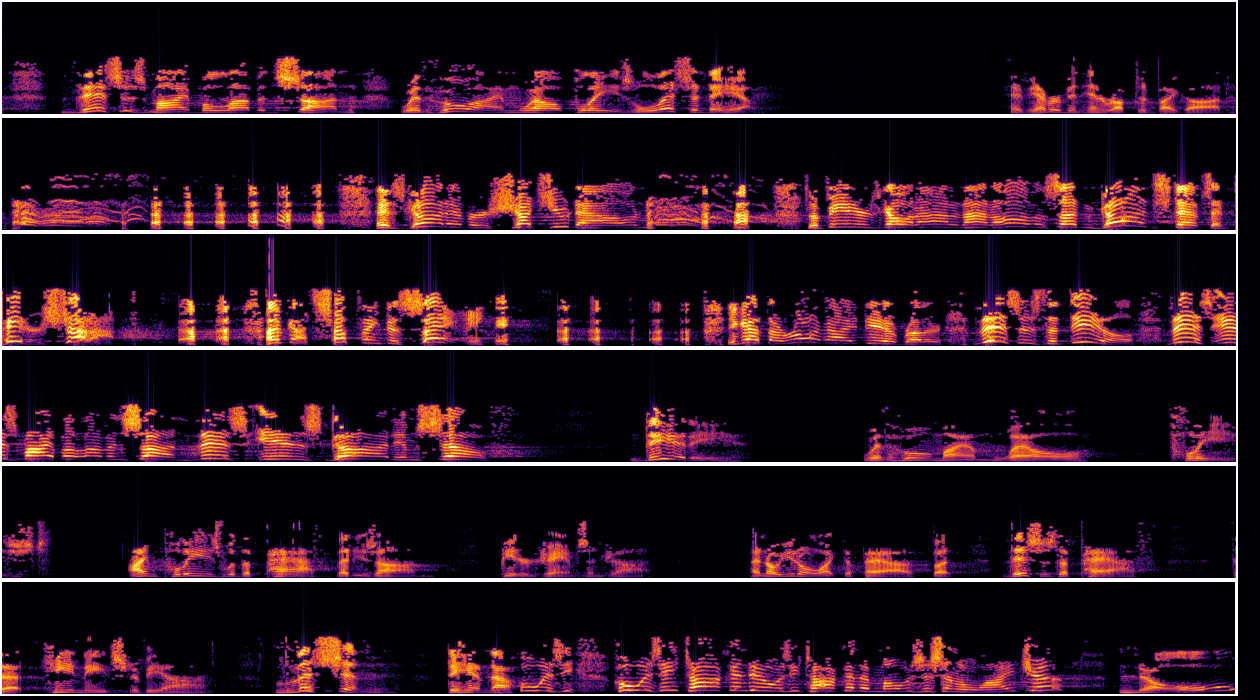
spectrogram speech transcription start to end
This is my beloved Son, with whom I am well pleased. Listen to him. Have you ever been interrupted by God? Has God ever shut you down? so Peter's going on and on. And all of a sudden, God steps in. Peter, shut up. I've got something to say. you got the wrong idea, brother. This is the deal. This is my beloved Son. This is God Himself, deity, with whom I am well pleased. I'm pleased with the path that He's on, Peter, James, and John. I know you don't like the path, but this is the path that He needs to be on. Listen to him. Now, who is he? Who is he talking to? Is he talking to Moses and Elijah? No.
